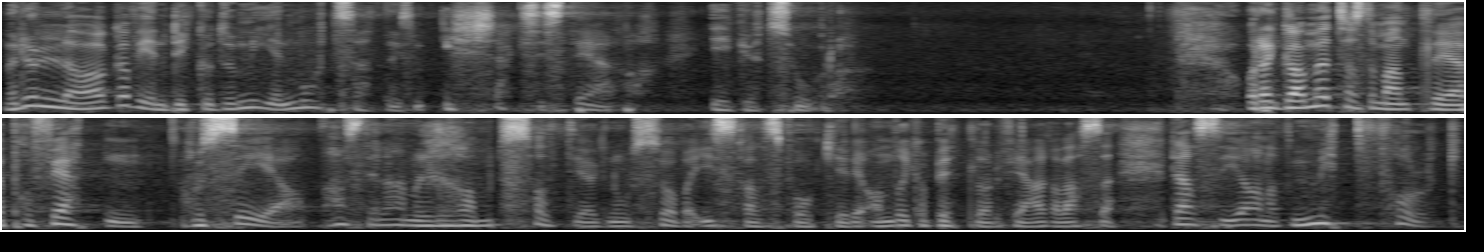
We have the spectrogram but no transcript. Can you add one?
Men da lager vi en dikotomi, en motsetning, som ikke eksisterer i Guds ord. Og Den gammeltestamentlige profeten Hosea han stiller en ramsalt diagnose over israelsfolket i det andre kapittelet og det fjerde verset. Der sier han at 'mitt folk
